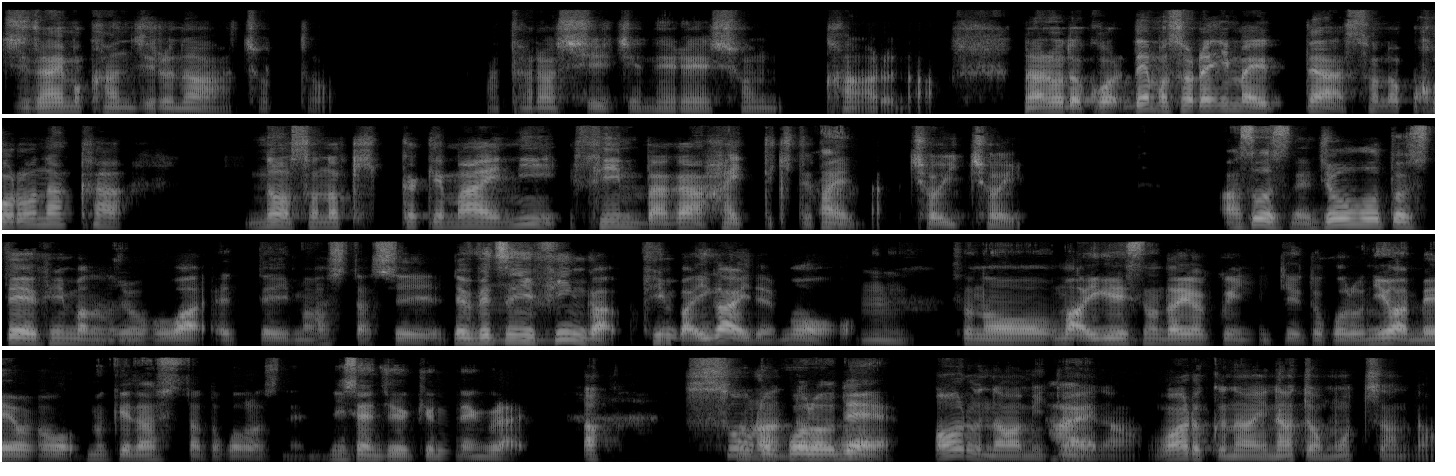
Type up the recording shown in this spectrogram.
時代も感じるな、ちょっと。新しいジェネレーション感あるな。なるほど。これでもそれ今言った、そのコロナ禍のそのきっかけ前にフィンバが入ってきてたんだ。ちょいちょい。あ、そうですね。情報としてフィンバの情報は得ていましたし、で、別にフィンが、フィンバ以外でも、うん。その、まあ、イギリスの大学院っていうところには目を向け出したところですね。2019年ぐらい。そうなんだ。ところで、ああるな、みたいな。悪くないなと思ってたんだ。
